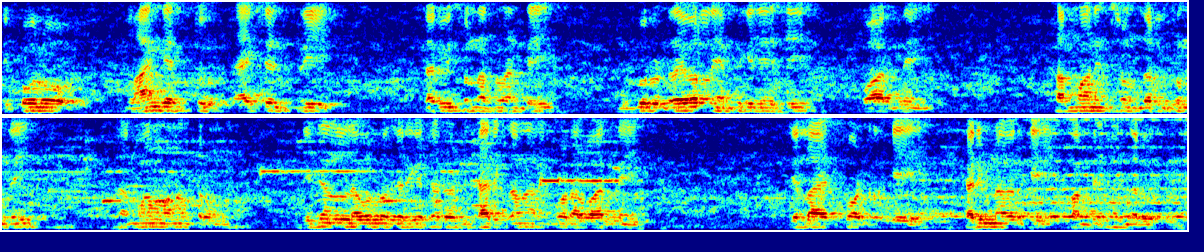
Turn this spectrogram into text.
డిపోలో లాంగెస్ట్ యాక్సిడెంట్ ఫ్రీ సర్వీస్ ఉన్నటువంటి ముగ్గురు డ్రైవర్లను ఎంపిక చేసి వారిని సన్మానించడం జరుగుతుంది. సన్మానం అనంతరం డివిజనల్ లెవెల్లో జరిగేటటువంటి కార్యక్రమానికి కూడా వారిని జిల్లా హెడ్ క్వార్టర్కి కరీంనగర్కి పంపించడం జరుగుతుంది.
